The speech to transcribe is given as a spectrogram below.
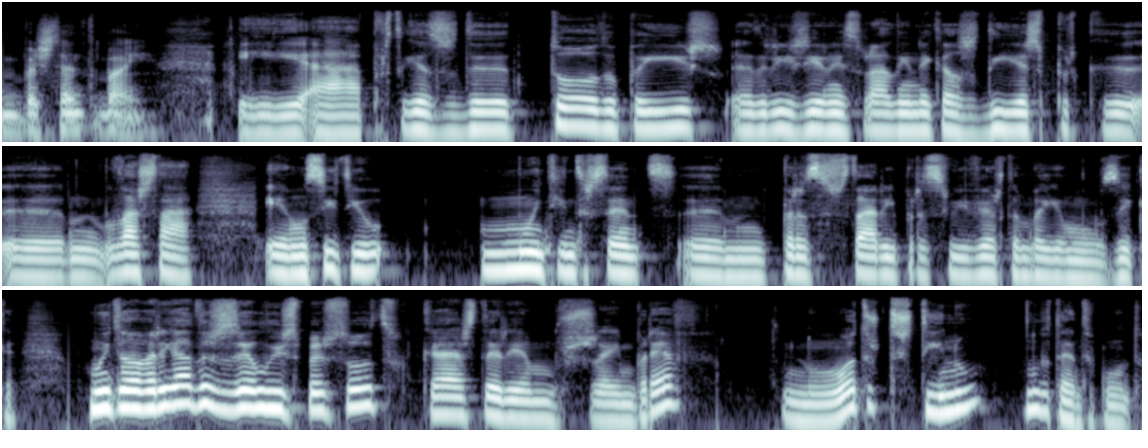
bastante bem. E há portugueses de todo o país a dirigirem-se para ali naqueles dias, porque uh, lá está, é um sítio muito interessante um, para se estar e para se viver também a música. Muito obrigada, José Luís Peixoto. Cá estaremos em breve, num outro destino, no Tanto Mundo.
